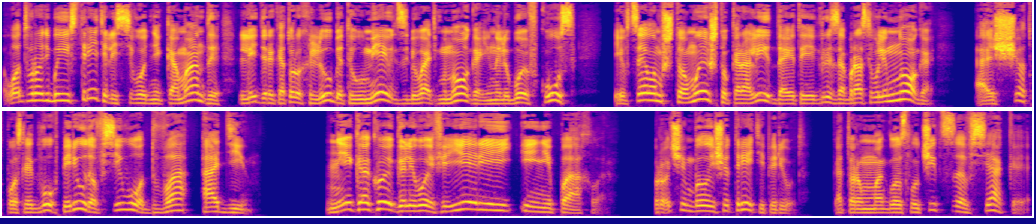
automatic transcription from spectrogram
Вот вроде бы и встретились сегодня команды, лидеры которых любят и умеют забивать много и на любой вкус, и в целом что мы, что короли до этой игры забрасывали много, а счет после двух периодов всего 2-1. Никакой голевой феерии и не пахло. Впрочем, был еще третий период, в котором могло случиться всякое.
